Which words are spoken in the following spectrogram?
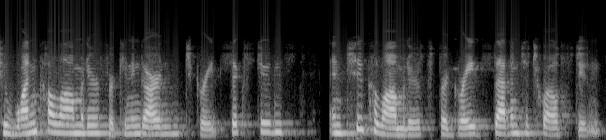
to 1 kilometer for kindergarten to grade 6 students and 2 kilometers for grade 7 to 12 students.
